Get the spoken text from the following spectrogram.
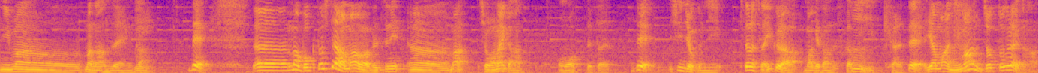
2万、まあ、何千円か、うん。でうーん、まあ、僕としてはまあまあ別にうーんまあしょうがないかなと思ってたで新庄君に「北野さんいくら負けたんですか?」ってうん。聞かれて「いやまあ2万ちょっとぐらいかな」っ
